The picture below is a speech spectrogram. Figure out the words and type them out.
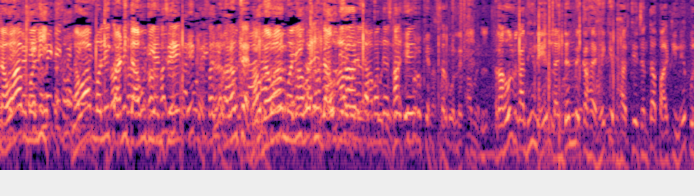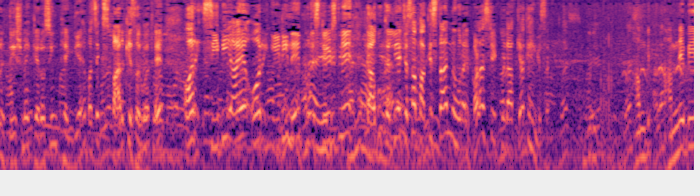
नवाब मलिक नवाब मलिक आणि दाऊद यांचे नवाब मलिक आणि दाऊद हाँ, सर बोल रहे राहुल गांधी ने लंदन में कहा है कि भारतीय जनता पार्टी ने पूरे देश में केरोसिन फेंक दिया है। बस एक स्पार्क की ज़रूरत है। और सीबीआई और ईडी ने पूरे स्टेट्स पे काबू कर लिया जैसा पाकिस्तान में हो रहा है। बड़ा स्टेटमेंट आप क्या कहेंगे सर? हम हमने भी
